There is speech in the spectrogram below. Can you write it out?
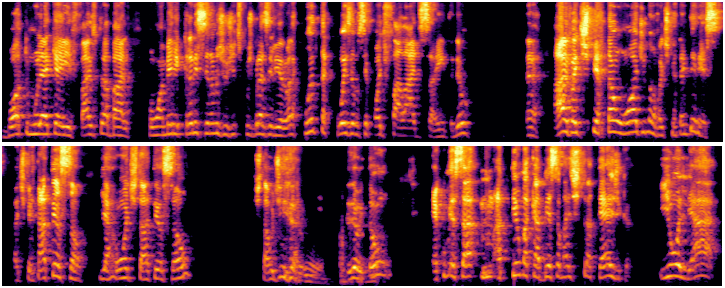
Bota o moleque aí, faz o trabalho. Pô, um americano ensinando jiu-jitsu para os brasileiros. Olha quanta coisa você pode falar disso aí, entendeu? É. Ah, vai despertar um ódio? Não, vai despertar interesse. Vai despertar atenção. E aonde está a atenção, está o dinheiro. Entendeu? Então, é começar a ter uma cabeça mais estratégica e olhar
